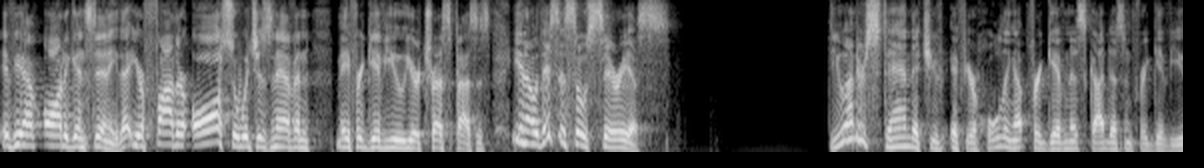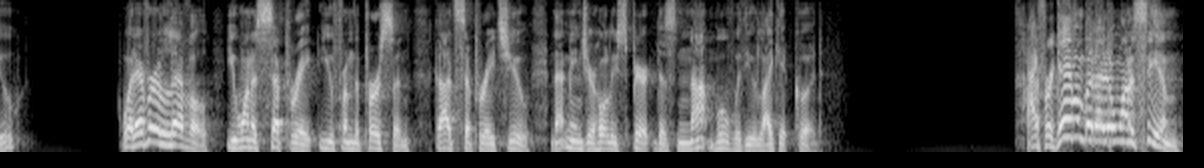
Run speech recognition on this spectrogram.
if you have aught against any, that your Father also, which is in heaven, may forgive you your trespasses. You know, this is so serious. Do you understand that you, if you're holding up forgiveness, God doesn't forgive you? Whatever level you want to separate you from the person, God separates you. And that means your Holy Spirit does not move with you like it could. I forgave him, but I don't want to see him.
